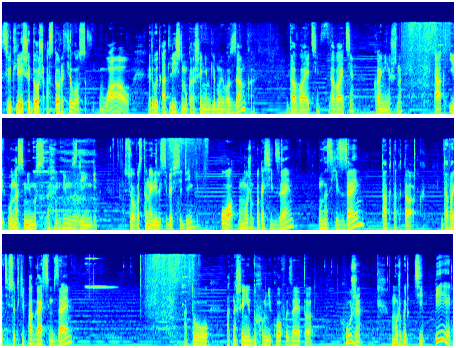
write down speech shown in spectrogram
Светлейший дождь Астора Философ. Вау! Это будет отличным украшением для моего замка. Давайте, давайте. Конечно. Так, и у нас минус, минус деньги. Все, восстановили себе все деньги. О, мы можем погасить займ. У нас есть займ? Так, так, так. Давайте все-таки погасим займ. А то отношение духовников из-за этого хуже. Может быть теперь...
